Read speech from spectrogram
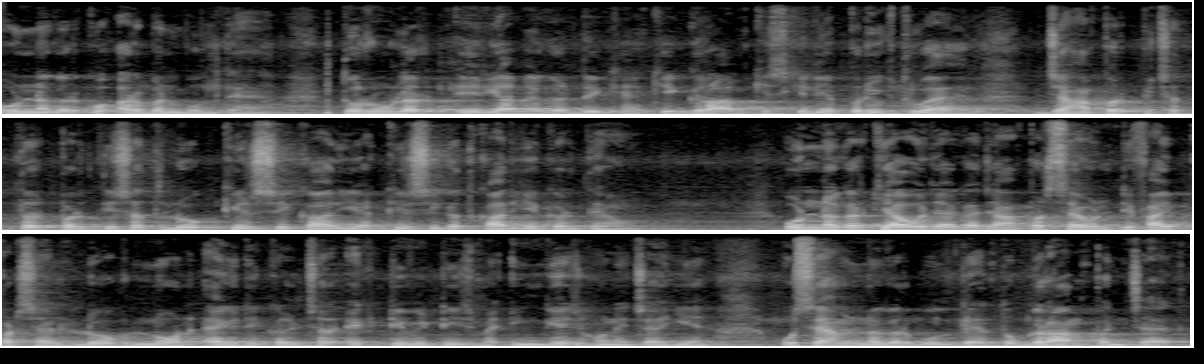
और नगर को अर्बन बोलते हैं। तो रूरल एरिया में अगर देखें कि ग्राम किसके लिए प्रयुक्त हुआ है, जहाँ पर पिछहत्तर प्रतिशत लोग कृषि कार्य, कृषिगत कार्य करते हों। और नगर क्या हो जाएगा जहाँ पर 75 परसेंट लोग नॉन एग्रीकल्चर एक्टिविटीज़ में इंगेज होने चाहिए? उसे हम नगर बोलते हैं तो ग्राम पंचायत।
